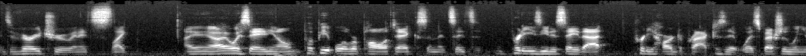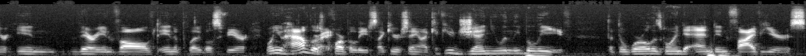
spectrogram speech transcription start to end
It's very true, and it's like I, I always say, you know, put people over politics, and it's it's pretty easy to say that pretty hard to practice it, especially when you're in very involved in a political sphere. When you have those right. core beliefs, like you're saying, like if you genuinely believe that the world is going to end in five years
